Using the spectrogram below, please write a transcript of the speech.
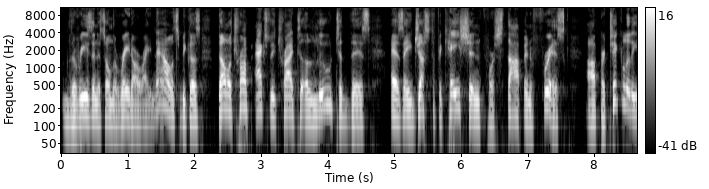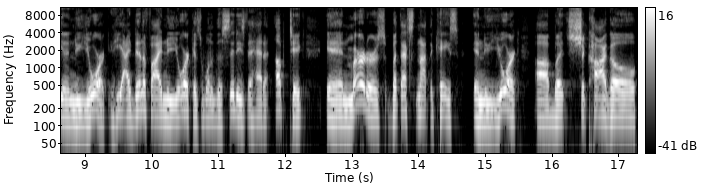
the reason it's on the radar right now is because Donald Trump actually tried to allude to this as a justification for stop and frisk, uh, particularly in New York. He identified New York as one of the cities that had an uptick in murders, but that's not the case in New York. Uh, but Chicago,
